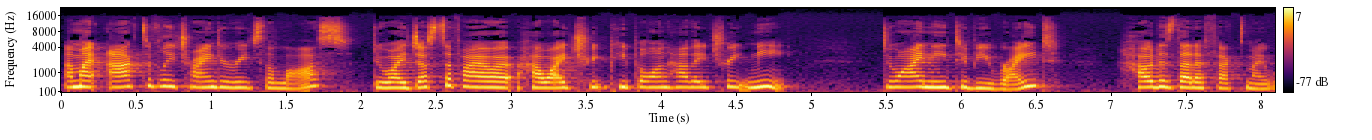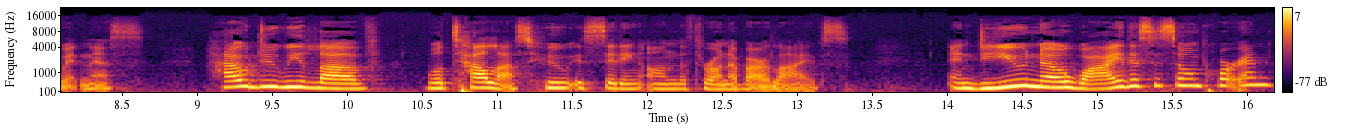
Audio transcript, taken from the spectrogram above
Am I actively trying to reach the lost? Do I justify how I treat people and how they treat me? Do I need to be right? How does that affect my witness? How do we love will tell us who is sitting on the throne of our lives. And do you know why this is so important?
